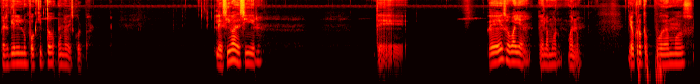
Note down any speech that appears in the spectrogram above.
perdí el hilo un poquito. Una disculpa. Les iba a decir... De... De eso, vaya, el amor. Bueno, yo creo que podemos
